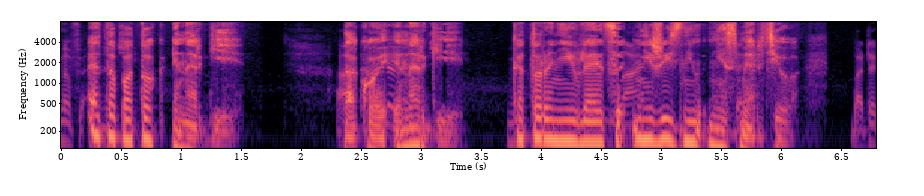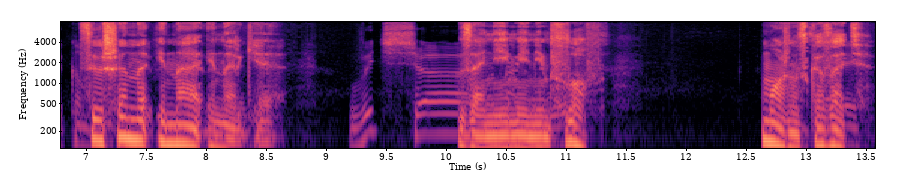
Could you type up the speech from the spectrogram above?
— это поток энергии. Такой энергии, которая не является ни жизнью, ни смертью, совершенно иная энергия. За неимением слов можно сказать,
